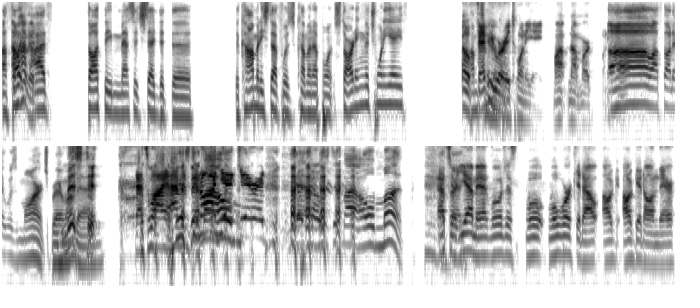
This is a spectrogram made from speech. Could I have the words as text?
I thought have it. I thought the message said that the the comedy stuff was coming up on starting the 28th. Oh, I'm February 28th, not, not March 28th. Oh, I thought it was March, bro. you missed bad. it. That's why I haven't been on a yet, Jared. Yeah, I missed it by a whole month. That's Okay. right. Yeah, man. We'll just we'll we'll work it out. I'll I'll get on there.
